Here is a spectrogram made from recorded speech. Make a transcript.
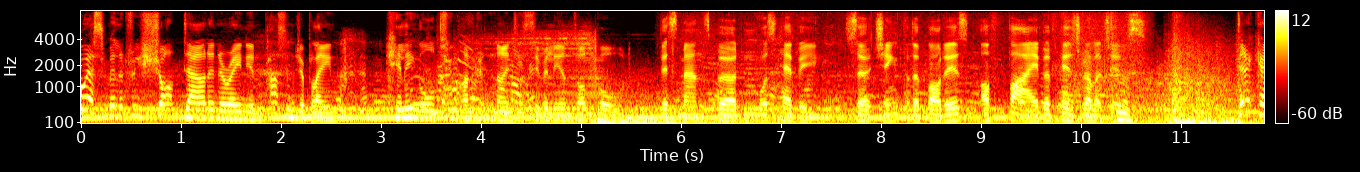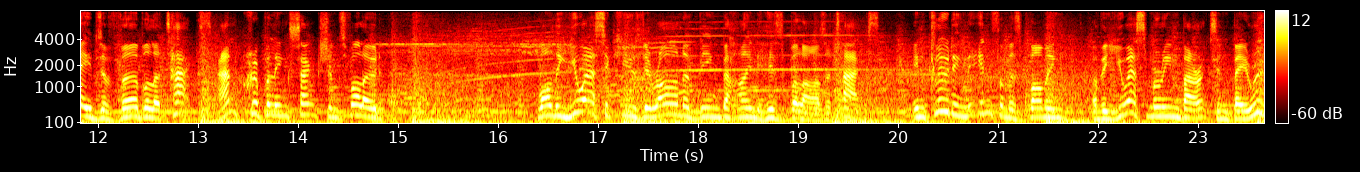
US military shot down an Iranian passenger plane, killing all 290 civilians on board. This man's burden was heavy, searching for the bodies of five of his relatives. Decades of verbal attacks and crippling sanctions followed, while the US accused Iran of being behind Hezbollah's attacks, including the infamous bombing of a US Marine barracks in Beirut,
